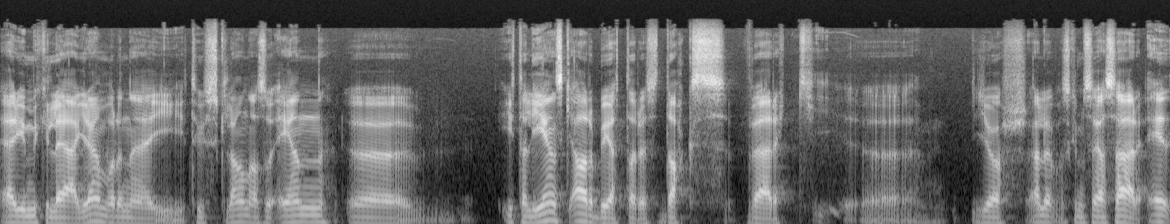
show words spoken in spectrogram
är ju mycket lägre än vad den är i Tyskland. Alltså en eh, italiensk arbetares dagsverk eh, görs, eller vad ska man säga så här,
